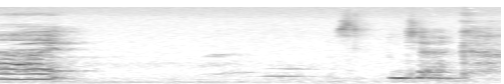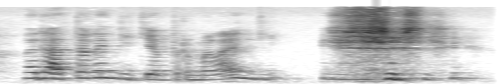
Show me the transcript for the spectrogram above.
Uh, Hledáte-li dítě pro malé dítě?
